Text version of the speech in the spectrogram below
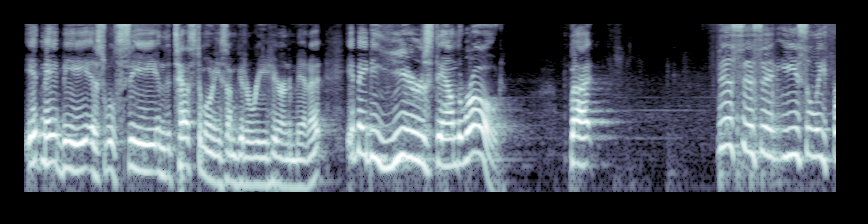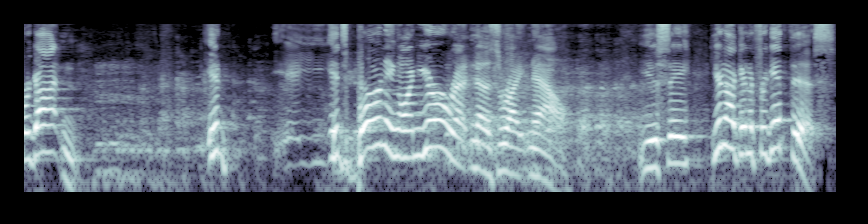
It may be, as we'll see in the testimonies I'm going to read here in a minute, it may be years down the road. But this isn't easily forgotten. It, it's burning on your retinas right now. You see? You're not going to forget this.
